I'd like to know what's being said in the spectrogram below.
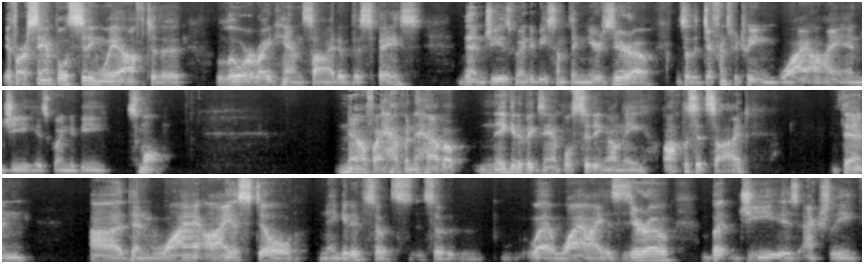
if our sample is sitting way off to the lower right-hand side of this space, then G is going to be something near zero. And so the difference between Yi and G is going to be small. Now, if I happen to have a negative example sitting on the opposite side, then uh, then yi is still negative. So it's so yi is zero, but g is actually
